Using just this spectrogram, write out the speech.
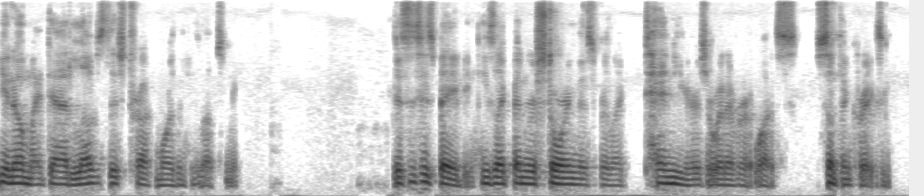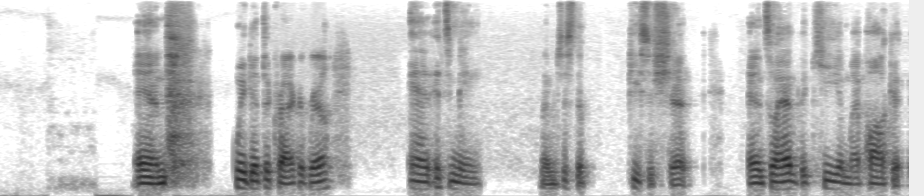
"You know, my dad loves this truck more than he loves me." This is his baby. He's like been restoring this for like 10 years or whatever it was, something crazy. And we get to Cracker Barrel, and it's me. I'm just a piece of shit. And so I have the key in my pocket.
